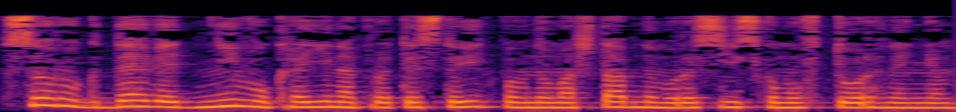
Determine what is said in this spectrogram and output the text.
49 днів Україна протистоїть повномасштабному російському вторгненню.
